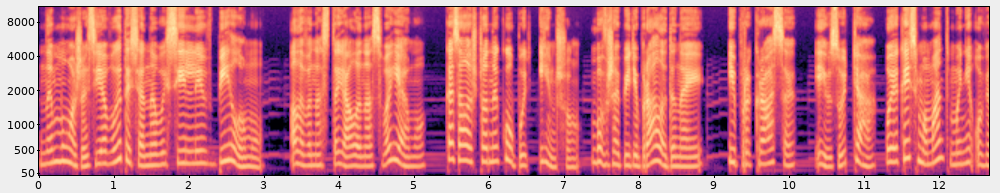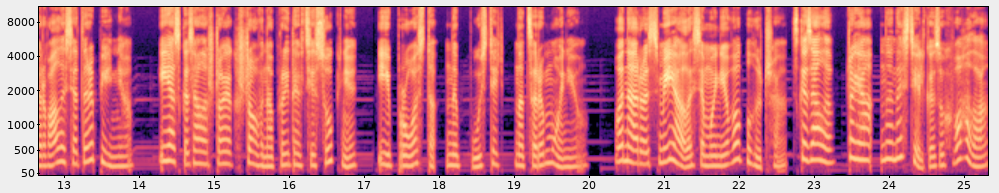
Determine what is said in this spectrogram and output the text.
не може з'явитися на весіллі в білому, але вона стояла на своєму, казала, що не купить іншу, бо вже підібрала до неї і прикраси, і взуття. У якийсь момент мені увірвалося терпіння, і я сказала, що якщо вона прийде в ці сукні, її просто не пустять на церемонію. Вона розсміялася мені в обличчя, сказала, що я не настільки зухвала,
